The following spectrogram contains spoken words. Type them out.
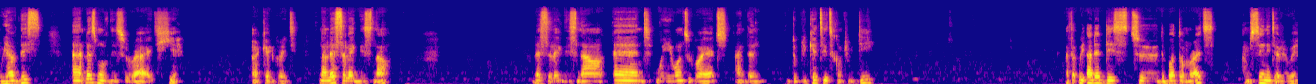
We have this and let's move this right here. Okay great. Now let's select this now let's select this now and we want to go ahead and then duplicate it control D. I thought we added this to the bottom right? I'm seeing it everywhere.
